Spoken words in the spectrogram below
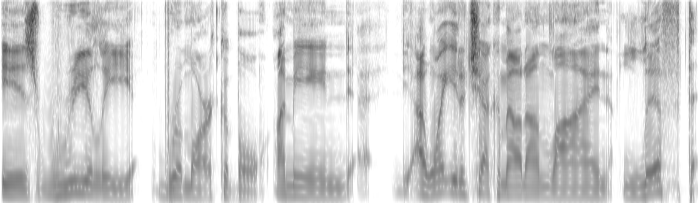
is really remarkable. I mean, I want you to check them out online, liftfl.org,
